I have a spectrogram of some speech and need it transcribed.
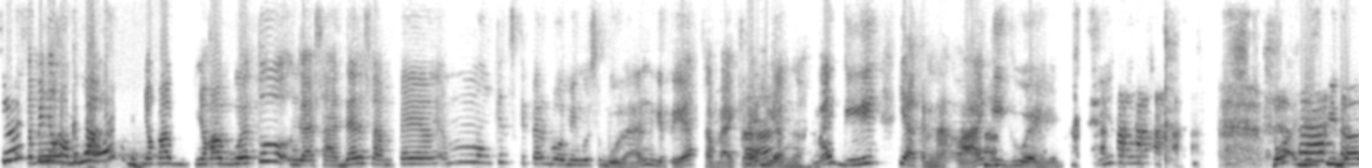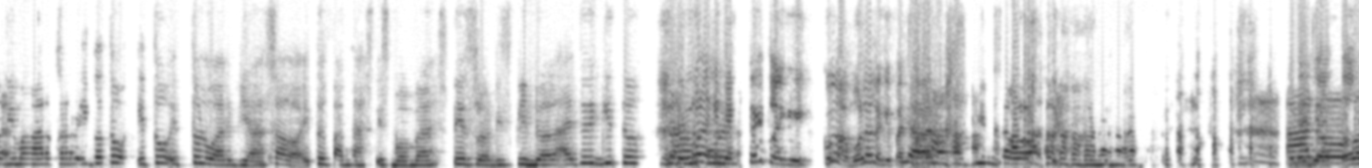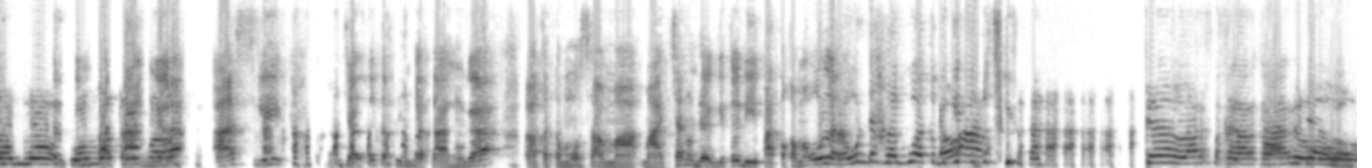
Terus? Tapi nyokap gua- ketahuan nyokap nyokap gue tuh nggak sadar sampai em, mungkin sekitar dua minggu sebulan gitu ya. Sampai akhirnya Ha-ha. dia ngeh lagi. Ya kena lagi gue. Gitu. Bo, di spidol di marker itu tuh itu itu luar biasa loh. Itu fantastis bombastis loh di spidol aja gitu Dan gue lagi backstreet lagi. Gue gak boleh lagi pacaran. Ya, gitu. Udah Aduh, jatuh, combo, tertimpa combo tangga asli jatuh tertimpa tangga eh, ketemu sama macan udah gitu dipatok sama ular udah lah gua tuh begitu Wah. tuh cerita. Kelar sekelar kelarnya Aduh. loh.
